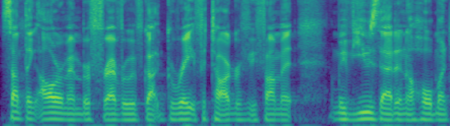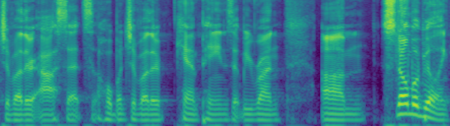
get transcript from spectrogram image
something I'll remember forever. We've got great photography from it, and we've used that in a whole bunch of other assets, a whole bunch of other campaigns that we run. Um, snowmobiling,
